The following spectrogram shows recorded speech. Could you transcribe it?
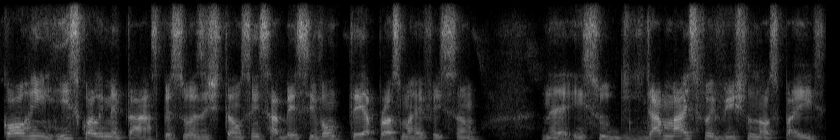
correm risco alimentar, as pessoas estão sem saber se vão ter a próxima refeição. Né? Isso jamais foi visto no nosso país.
